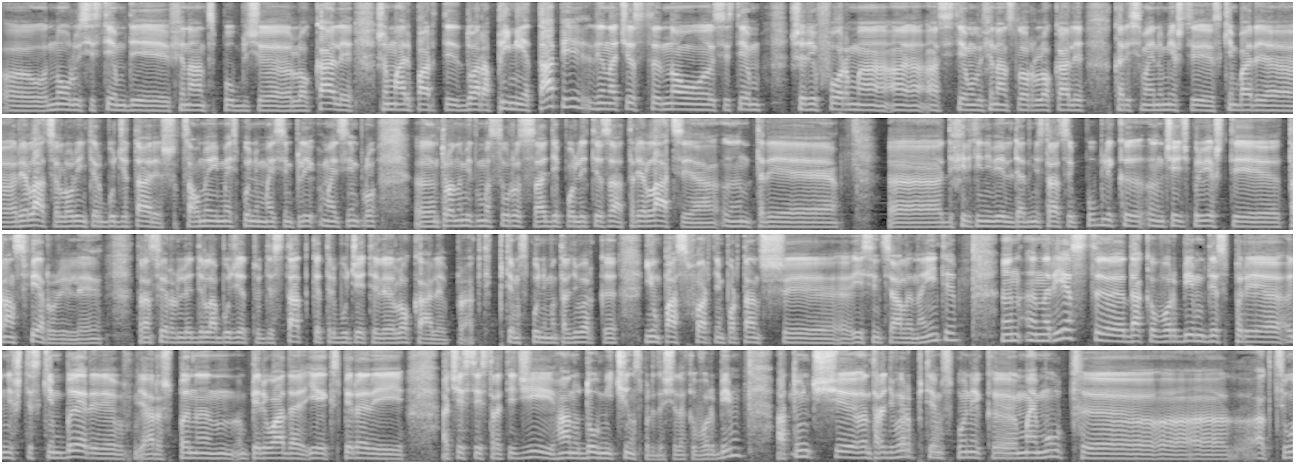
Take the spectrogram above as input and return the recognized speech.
uh, noului sistem de finanțe publice locale și în mare parte doar a primii etape din acest nou sistem și reformă a, a sistemului finanțelor locale care se mai numește schimbarea relațiilor interbugetare sau noi mai spunem mai, simpli, mai simplu uh, într-o anumită măsură s-a depolitizat relația între diferite nivele de administrație publică în ceea ce privește transferurile, transferurile de la bugetul de stat către bugetele locale. Practic, putem spune într-adevăr că e un pas foarte important și esențial înainte. În, în rest, dacă vorbim despre niște schimbări, iarăși până în perioada expirării acestei strategii, anul 2015, dacă vorbim, atunci, într-adevăr, putem spune că mai mult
